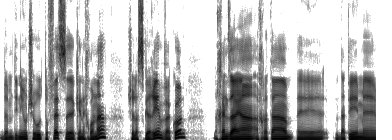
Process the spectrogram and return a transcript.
במדיניות שהוא תופס אה, כנכונה, של הסגרים והכול. לכן זו הייתה החלטה, אה, לדעתי, עם, אה,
